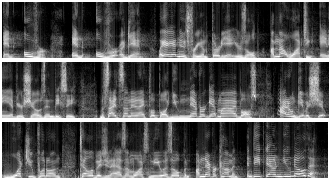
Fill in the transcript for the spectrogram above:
and over and over again. Like I got news for you. I'm 38 years old. I'm not watching any of your shows, NBC. Besides Sunday Night Football, you never get my eyeballs. I don't give a shit what you put on television as I'm watching the US Open. I'm never coming. And deep down you know that.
